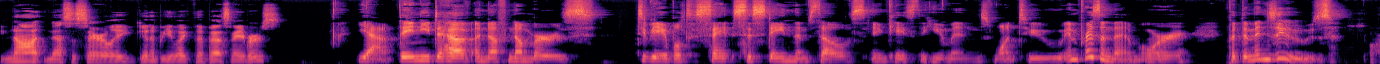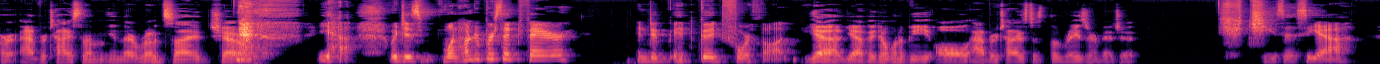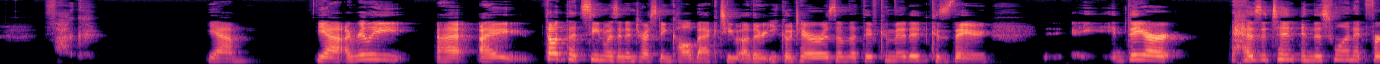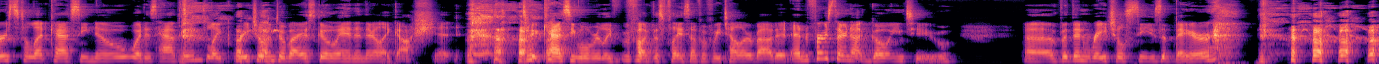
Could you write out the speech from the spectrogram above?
not necessarily going to be like the best neighbors. Yeah, they need to have enough numbers to be able to sa- sustain themselves in case the humans want to imprison them or put them in zoos. Or advertise them in their roadside show. yeah, which is 100% fair and a, good forethought. yeah, yeah, they don't want to be all advertised as the razor midget. Jesus, yeah. Fuck. Yeah. Yeah, I really uh, I thought that scene was an interesting callback to other eco-terrorism that they've committed because they they are hesitant in this one at first to let Cassie know what has happened. Like Rachel and Tobias go in and they're like, "Oh shit." Cassie will really fuck this place up if we tell her about it. And first they're not going to. Uh, but then Rachel sees a bear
